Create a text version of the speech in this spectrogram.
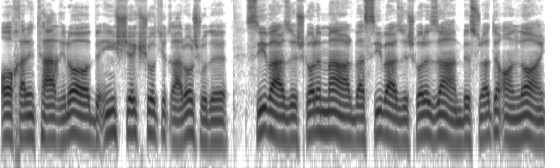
آخرین تغییرات به این شکل شد که قرار شده سی ورزشکار مرد و سی ورزشکار زن به صورت آنلاین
